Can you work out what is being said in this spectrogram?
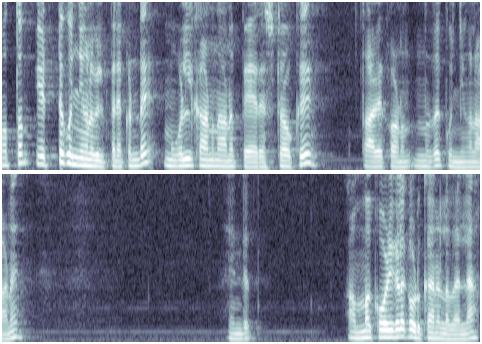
മൊത്തം എട്ട് കുഞ്ഞുങ്ങൾ വിൽപ്പനക്കുണ്ട്. മുകളിൽ കാണുന്നതാണ് പേരൻ സ്റ്റോക്ക്. താഴെ കാണുന്നത് കുഞ്ഞുങ്ങളാണ്. അമ്മ കോഴികളെ കൊടുക്കാനുള്ളതല്ല.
